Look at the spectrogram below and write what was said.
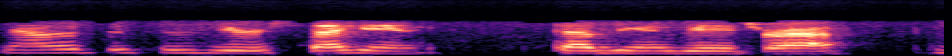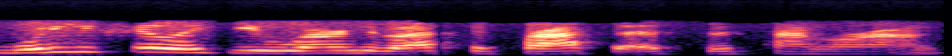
now that this is your second WNBA draft. What do you feel like you learned about the process this time around?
